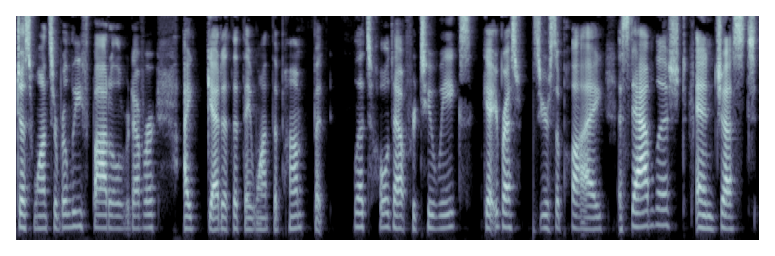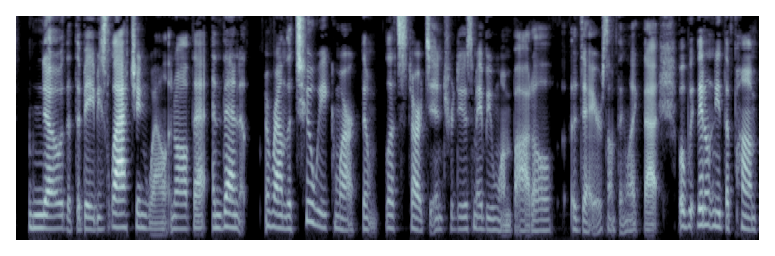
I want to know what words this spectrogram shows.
just wants a relief bottle or whatever i get it that they want the pump but let's hold out for two weeks get your breast your supply established and just know that the baby's latching well and all of that and then around the two week mark then let's start to introduce maybe one bottle a day or something like that. But we, they don't need the pump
